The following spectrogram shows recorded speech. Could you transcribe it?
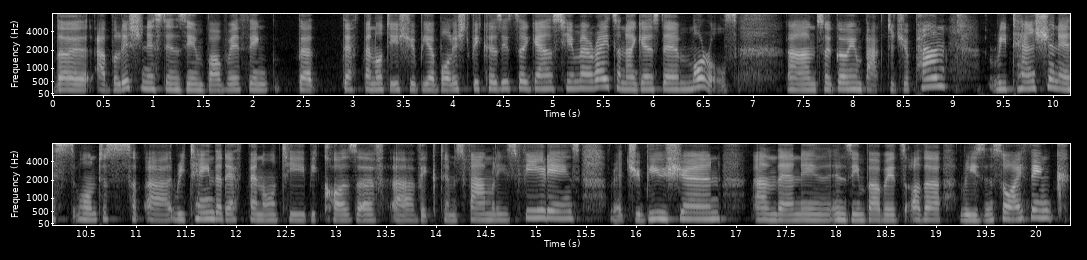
the abolitionists in Zimbabwe think that death penalty should be abolished because it's against human rights and against their morals. And so going back to Japan, retentionists want to uh, retain the death penalty because of uh, victims' families' feelings, retribution, and then in, in Zimbabwe, it's other reasons. So I think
